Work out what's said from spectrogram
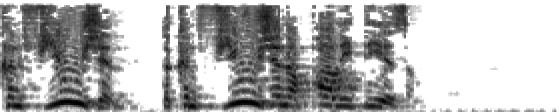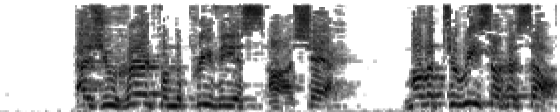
Confusion the confusion of polytheism. As you heard from the previous uh, Sheikh, Mother Teresa herself,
